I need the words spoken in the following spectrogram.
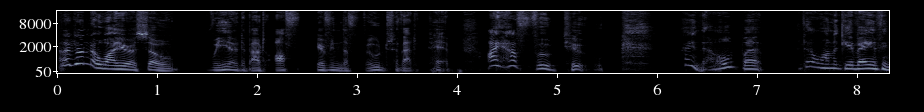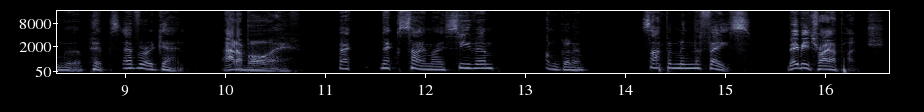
And I don't know why you're so weird about off giving the food to that pip. I have food too. I know, but I don't want to give anything to the pips ever again. Attaboy. Next time I see them, I'm gonna slap them in the face. Maybe try a punch.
